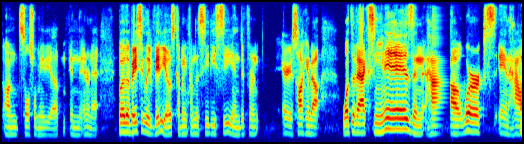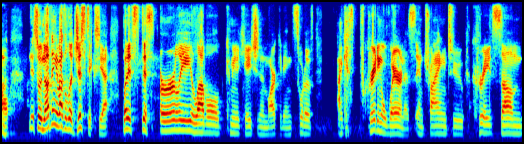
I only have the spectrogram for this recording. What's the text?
on social media in the internet, but they're basically videos coming from the CDC in different areas talking about what the vaccine is and how, how it works and how. Huh. So nothing about the logistics yet, but it's this early level communication and marketing, sort of I guess creating awareness and trying to create some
